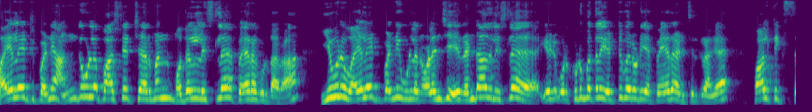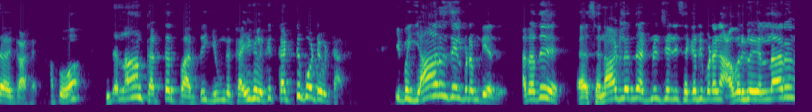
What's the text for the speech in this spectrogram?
வயலேட் பண்ணி அங்கே உள்ள பாஸ்டேட் சேர்மன் முதல் லிஸ்ட்டில் பேரை கொடுத்தாராம் இவர் வயலேட் பண்ணி உள்ளே நுழைஞ்சு ரெண்டாவது லிஸ்ட்டில் ஒரு குடும்பத்தில் எட்டு பேருடைய பெயரை அடிச்சிருக்கிறாங்க பாலிடிக்ஸுக்காக அப்போது இதெல்லாம் கத்தர் பார்த்து இவங்க கைகளுக்கு கட்டு போட்டு விட்டார். இப்போ யாரும் செயல்பட முடியாது. அதாவது செனாட்லேருந்து அட்மினிஸ்ட்ரேட்டிவ் செக்ரட்டரி படாங்க அவர்கள் எல்லாரும்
